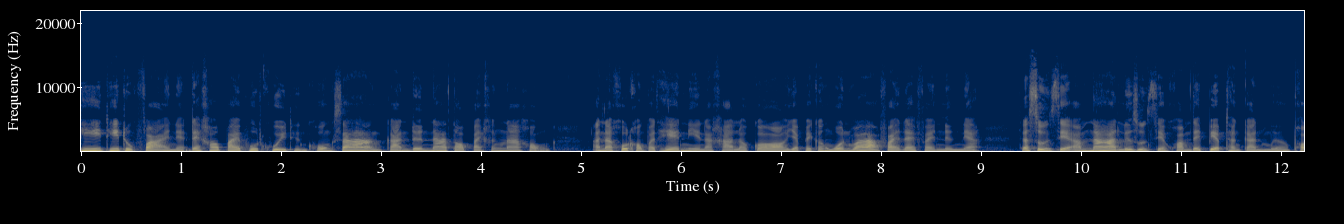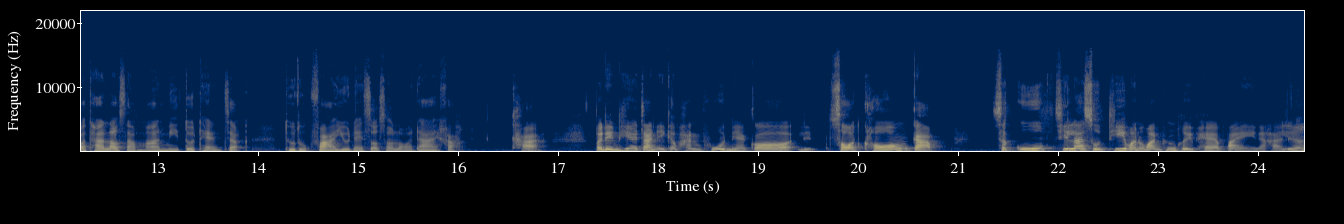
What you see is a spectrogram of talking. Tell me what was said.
ที่ที่ทุกฝ่ายเนี่ยได้เข้าไปพูดคุยถึงโครงสร้างการเดินหน้าต่อไปข้างหน้าของอนาคตของประเทศนี้นะคะ แล้วก็อย่าไปกังวลว่าฝ่ายใดฝ่ายหนึ่งเนี่ยจะสูญเสียอำนาจหรือสูญเสียความได้เปรียบทางการเมือง เพราะถ้าเราสามารถมีตัวแทนจากทุกๆฝ่ายอยู่ในสสรได้ค่ะ ค่ะ ประเด็นที่อาจารย์เอกพันธ์พูดเนี่ยก็สอดคล้องกับสกู๊ปชิ้นล่าสุดที่วันวันเพิ่งเผยแพร่ไปนะคะ เรื่อง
